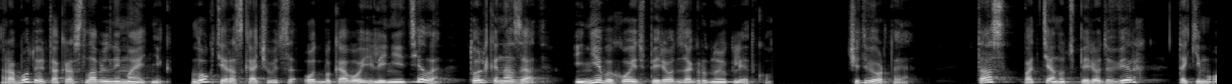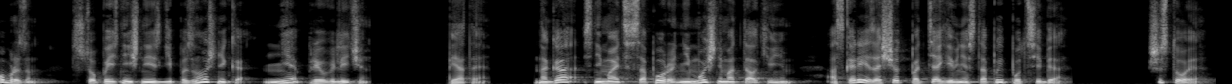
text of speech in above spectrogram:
работают как расслабленный маятник. Локти раскачиваются от боковой линии тела только назад и не выходят вперед за грудную клетку. Четвертое. Таз подтянут вперед вверх таким образом, что поясничный изгиб позвоночника не преувеличен. Пятое. Нога снимается с опоры не мощным отталкиванием, а скорее за счет подтягивания стопы под себя. Шестое.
